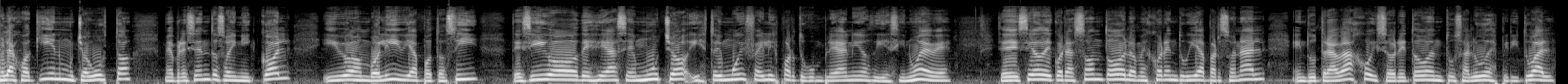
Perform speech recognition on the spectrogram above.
Hola Joaquín, mucho gusto. Me presento, soy Nicole y vivo en Bolivia, Potosí. Te sigo desde hace mucho y estoy muy feliz por tu cumpleaños 19. Te deseo de corazón todo lo mejor en tu vida personal, en tu trabajo y sobre todo en tu salud espiritual.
